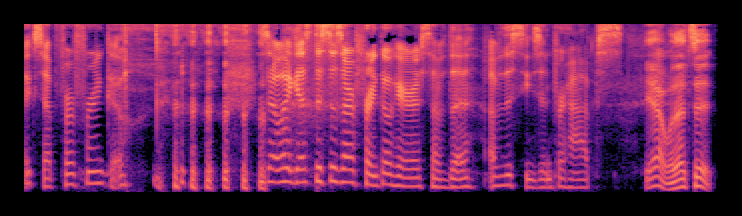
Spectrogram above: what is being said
except for Franco. so I guess this is our Franco Harris of the of the season, perhaps. Yeah, well, that's it.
